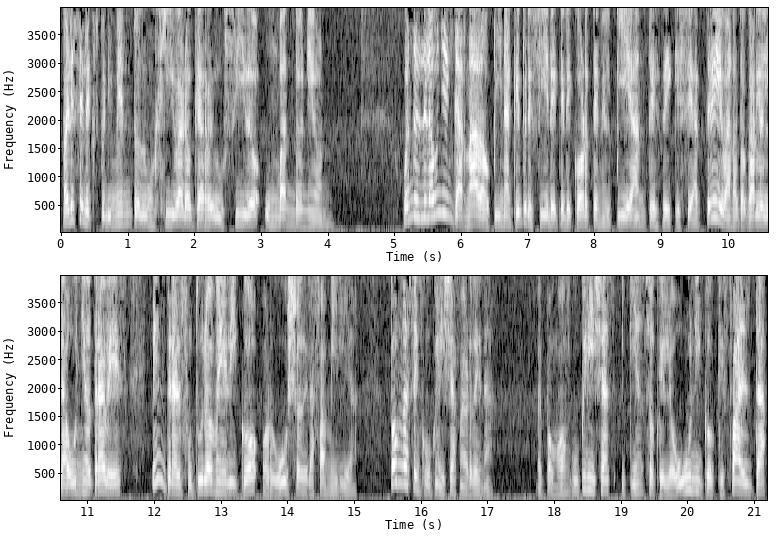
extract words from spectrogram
Parece el experimento de un jíbaro que ha reducido un bandoneón. Cuando el de la uña encarnada opina que prefiere que le corten el pie antes de que se atrevan a tocarle la uña otra vez, Entra el futuro médico, orgullo de la familia. Póngase en cuclillas, me ordena. Me pongo en cuclillas y pienso que lo único que falta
